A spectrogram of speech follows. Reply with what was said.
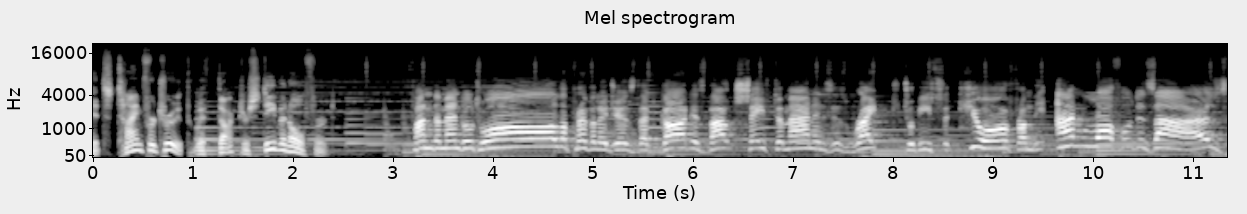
It's Time for Truth with Dr. Stephen Olford. Fundamental to all the privileges that God has vouchsafed to man is his right to be secure from the unlawful desires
